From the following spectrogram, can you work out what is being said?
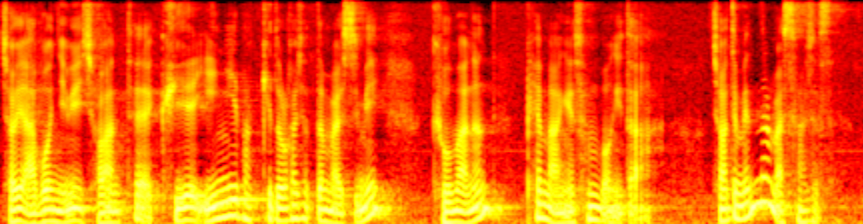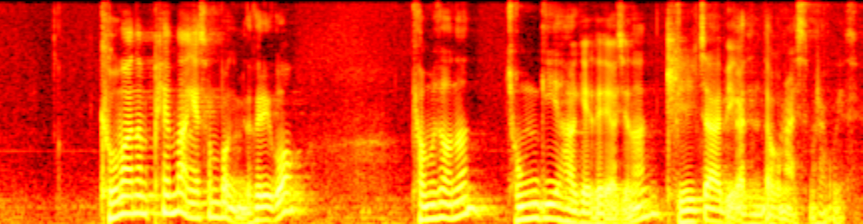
저희 아버님이 저한테 귀에 인이 박히도록 하셨던 말씀이 교만은 패망의 선봉이다. 저한테 맨날 말씀하셨어요. 교만은 패망의 선봉입니다. 그리고 겸손은 존귀하게 되어지는 길잡이가 된다고 말씀을 하고 계세요.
